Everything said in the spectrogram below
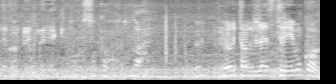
Не викинуло, сука, туди. Там для стрімку.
